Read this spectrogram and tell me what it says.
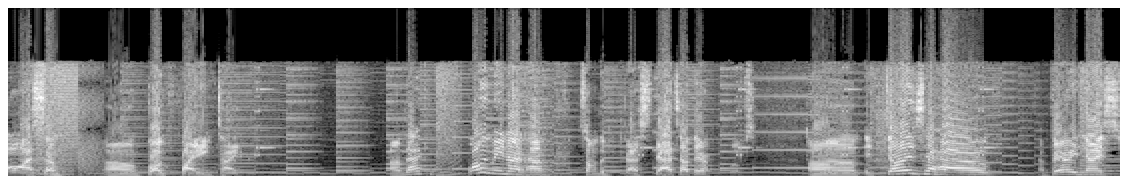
awesome um, bug fighting type. Um, that while it may not have some of the best stats out there, whoops, um, it does have a very nice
